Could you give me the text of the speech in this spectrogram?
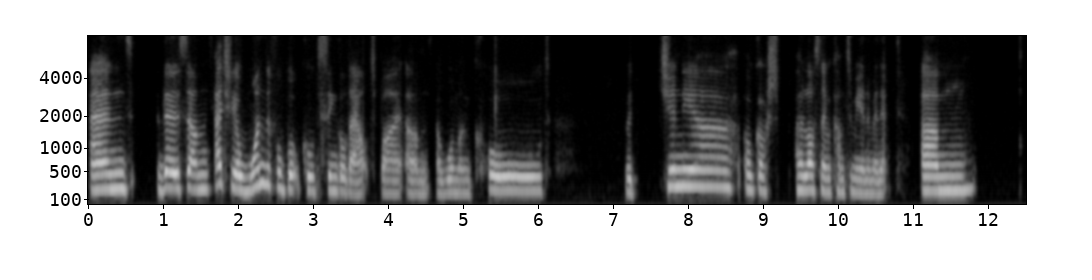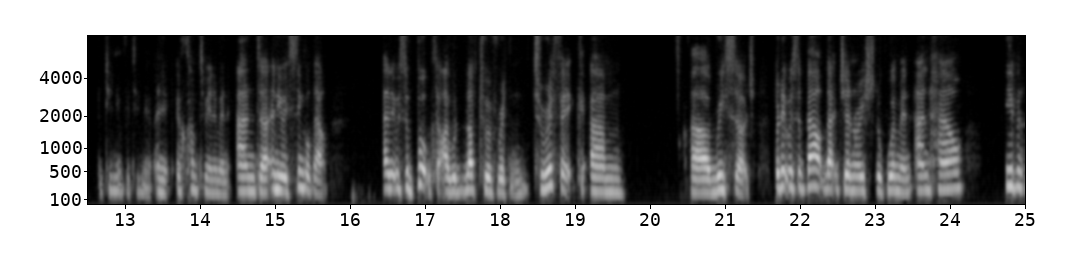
And there's um, actually a wonderful book called Singled Out by um, a woman called Virginia. Oh gosh, her last name will come to me in a minute. Um, Virginia, Virginia. Anyway, it'll come to me in a minute. And uh, anyway, Singled Out. And it was a book that I would love to have written. Terrific um, uh, research. But it was about that generation of women and how even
